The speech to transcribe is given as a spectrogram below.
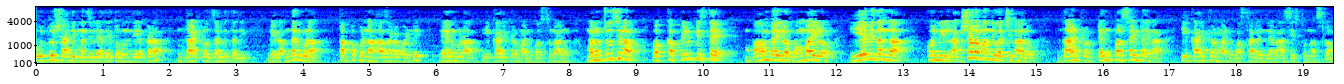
ఉర్దూ షాదీ మంజిల్ ఏదైతే ఉంది అక్కడ దాంట్లో జరుగుతుంది. మీరందరూ కూడా తప్పకుండా హాజరవ్వండి. నేను కూడా ఈ కార్యక్రమానికి వస్తున్నాను. మనం చూసినాం ఒక్క పిలిపిస్తే బాంబేలో బొంబాయిలో ఏ విధంగా కొన్ని లక్షల మంది వచ్చినారో దాంట్లో టెన్ పర్సెంట్ అయినా ఈ కార్యక్రమానికి వస్తారని నేను ఆశిస్తున్నా. అస్సలం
